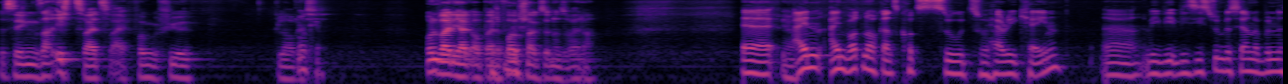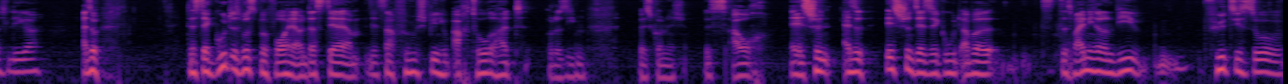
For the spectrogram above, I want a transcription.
Deswegen sage ich 2-2 vom Gefühl, glaube ich. Okay. Und weil die halt auch beide Ich bin volksstark sind und so weiter. Äh, Ja. ein, ein Wort noch ganz kurz zu, zu Harry Kane. Äh, wie, wie, wie siehst du ihn bisher in der Bundesliga? Also, dass der gut ist, wussten wir vorher. Und dass der jetzt nach fünf Spielen ich acht Tore hat, oder sieben, weiß gar nicht, ist auch, er ist schon, also ist schon sehr, sehr gut, aber das, meine ich dann, wie fühlt sich so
